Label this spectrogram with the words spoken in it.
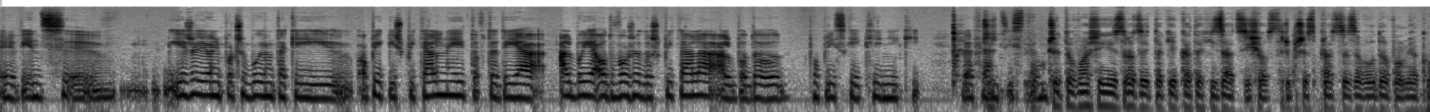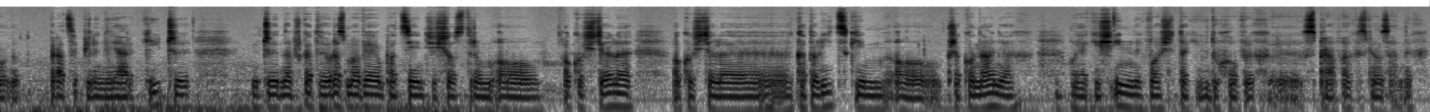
Y, Więc y, jeżeli oni potrzebują takiej opieki szpitalnej, to wtedy ja albo ja odwożę do szpitala, albo do pobliskiej kliniki we Francji z tyłu. Czy to właśnie jest rodzaj takiej katechizacji siostry przez pracę zawodową, jako no, pracę pielęgniarki, czy, czy na przykład rozmawiają pacjenci z siostrą o, o kościele, o kościele katolickim, o przekonaniach, o jakichś innych właśnie takich duchowych y, sprawach związanych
